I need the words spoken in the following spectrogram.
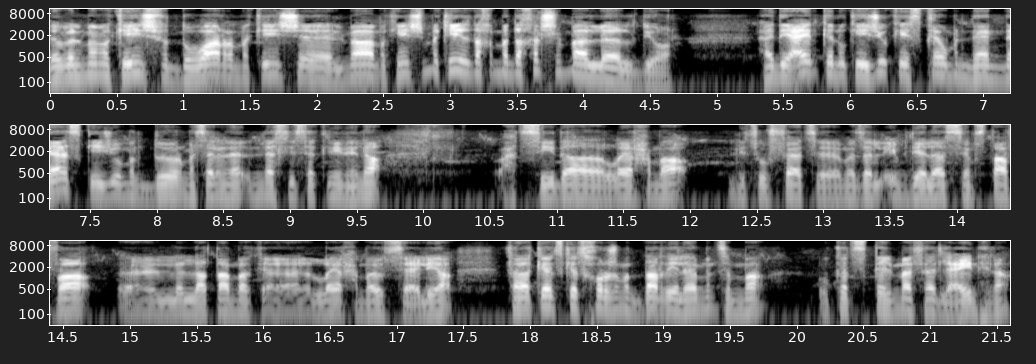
دابا الماء ما كاينش في الدوار ما كاينش الماء ما كاينش ما كاينش ما دخلش الماء للديور. هذه عين كانوا كيجيو كيسقيو منها الناس كيجيو من الدور مثلا الناس اللي ساكنين هنا. واحد السيدة الله يرحمها اللي توفات مازال الام ديالها السي مصطفى لاله طامه الله يرحمها ويوسع عليها. فكانت كتخرج من الدار ديالها من تما وكتسقي الماء في هذه العين هنا.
